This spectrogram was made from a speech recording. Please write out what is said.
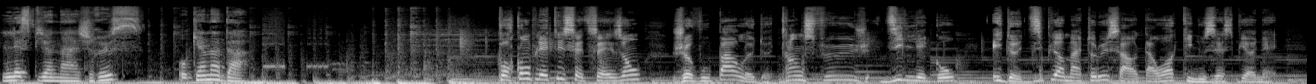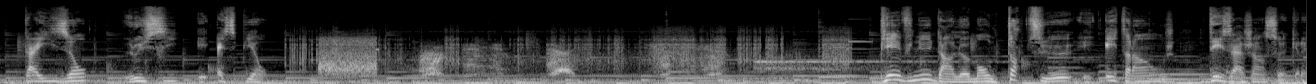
l'espionnage russe au Canada. Pour compléter cette saison, je vous parle de transfuges, d'illégaux et de diplomates russes à Ottawa qui nous espionnaient. Trahison, Russie et espions. Bienvenue dans le monde tortueux et étrange des agents secrets.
